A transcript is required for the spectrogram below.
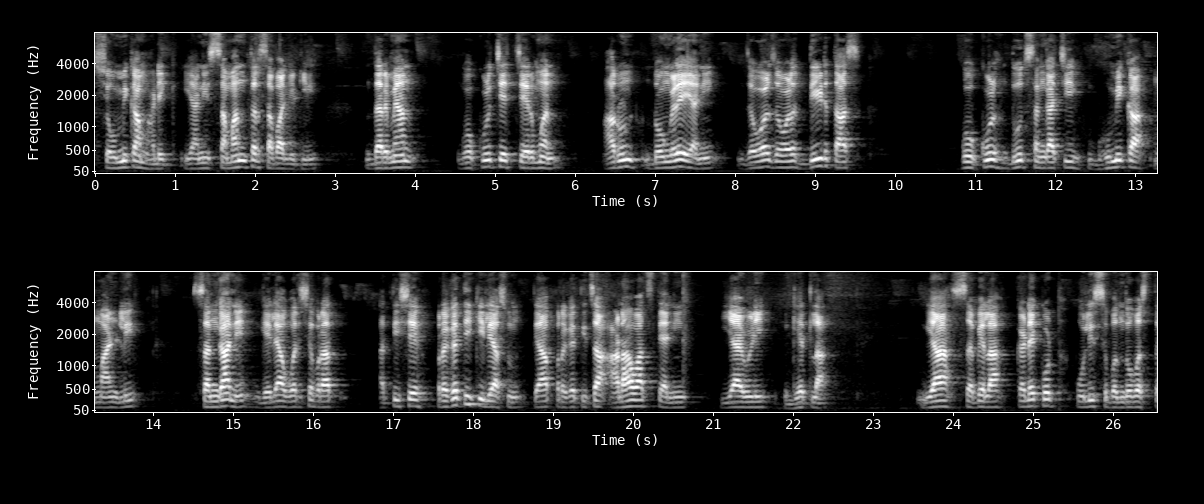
शौमिका महाडिक यांनी समांतर सभा घेतली. दरम्यान गोकुळचे चेअरमन अरुण डोंगळे यांनी जवळजवळ दीड तास गोकुळ दूध संघाची भूमिका मांडली. संघाने गेल्या वर्षभरात अतिशय प्रगती केली असून त्या प्रगतीचा आढावाच त्यांनी यावेळी घेतला. या सभेला कडेकोट पोलीस बंदोबस्त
